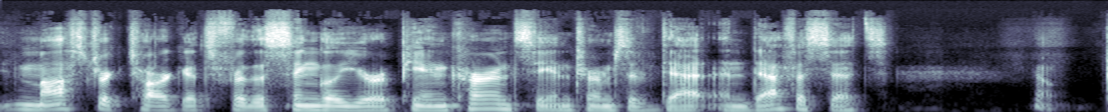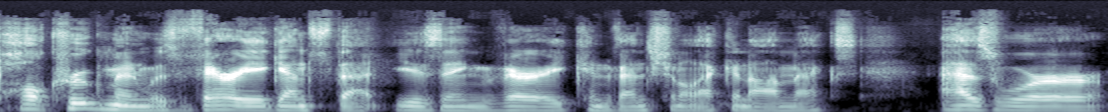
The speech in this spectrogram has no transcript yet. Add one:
Maastricht targets for the single European currency in terms of debt and deficits Paul Krugman was very against that using very conventional economics, as were,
